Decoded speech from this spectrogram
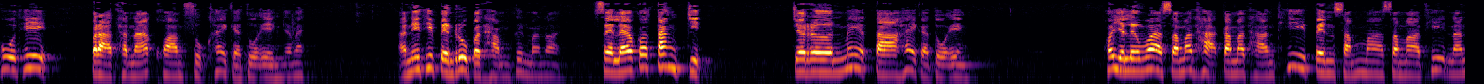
ผู้ที่ปรารถนาความสุขให้แก่ตัวเองใช่ไหมอันนี้ที่เป็นรูปธรรมขึ้นมาหน่อย เสร็จแล้วก็ตั้งจิตเจริญเมตตาให้กับตัวเอง ราะอย่าลืมว่าสมถกรรมฐานที่เป็นสัมมาสมาธินั้น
